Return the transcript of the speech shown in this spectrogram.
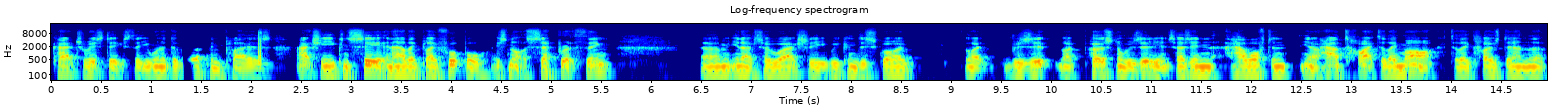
characteristics that you want to develop in players, actually, you can see it in how they play football. It's not a separate thing. Um, you know, so we're actually we can describe like resi- like personal resilience as in how often you know how tight do they mark do they close down the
